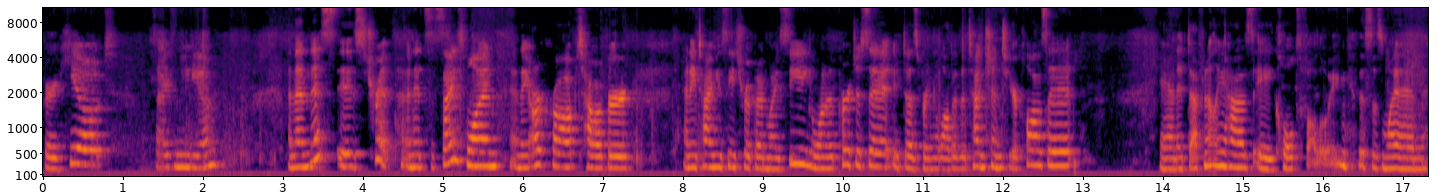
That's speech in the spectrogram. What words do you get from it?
Very cute, size medium. And then this is Tripp, and it's a size one, and they are cropped. However, anytime you see Tripp NYC, you want to purchase it. It does bring a lot of attention to your closet, and it definitely has a cult following. This is when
